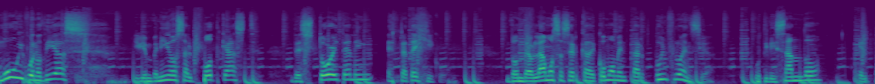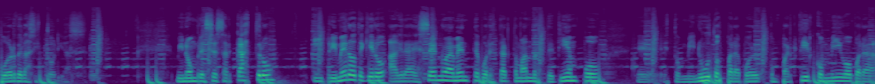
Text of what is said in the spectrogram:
Muy buenos días y bienvenidos al podcast de Storytelling Estratégico, donde hablamos acerca de cómo aumentar tu influencia utilizando el poder de las historias. Mi nombre es César Castro y primero te quiero agradecer nuevamente por estar tomando este tiempo, eh, estos minutos para poder compartir conmigo, para,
